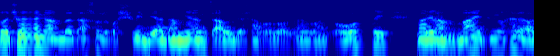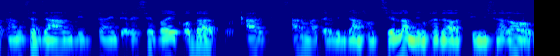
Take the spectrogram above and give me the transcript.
რომ ჩვენგან უნდა წასულიყო 7 ადამიანი წავიდა საბოლოოდ მე მგონი 2 მაგრამ მაინც მიუხედავად ამისა ძალიან დიდი დაინტერესება იყო და კარგი წარმატებით განხორციელდა მიუხედავად იმისა რომ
